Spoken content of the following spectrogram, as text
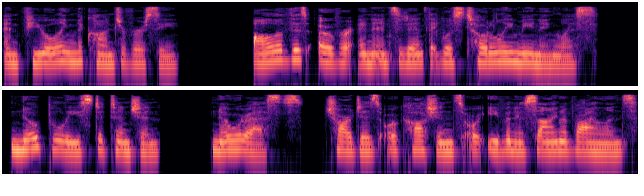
and fueling the controversy. All of this over an incident that was totally meaningless. No police detention. No arrests, charges or cautions or even a sign of violence.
